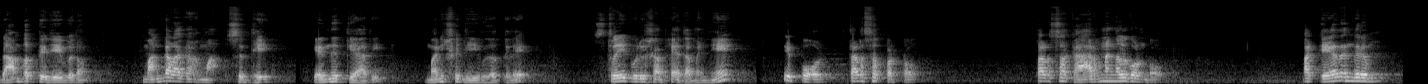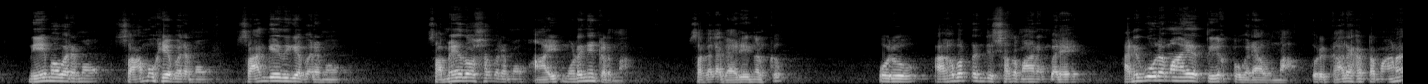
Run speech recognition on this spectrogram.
ദാമ്പത്യ ജീവിതം മംഗളകർമ്മ സിദ്ധി എന്നിത്യാദി മനുഷ്യജീവിതത്തിലെ സ്ത്രീ പുരുഷ ഭേദമന്യേ ഇപ്പോൾ തടസ്സപ്പെട്ടോ? തടസ്സ കാരണങ്ങൾ കൊണ്ടോ? മറ്റേതെങ്കിലും നിയമപരമോ സാമൂഹ്യപരമോ സാങ്കേതികപരമോ സമയദോഷപരമോ ആയി മുടങ്ങിക്കിടന്ന സകല കാര്യങ്ങൾക്കും ഒരു അറുപത്തഞ്ച് ശതമാനം വരെ അനുകൂലമായ തീർപ്പ് വരാവുന്ന ഒരു കാലഘട്ടമാണ്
